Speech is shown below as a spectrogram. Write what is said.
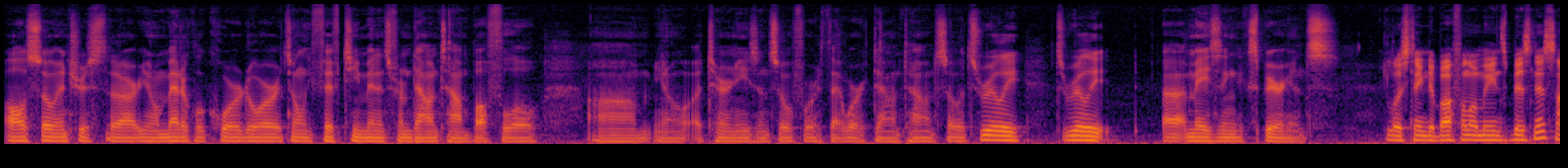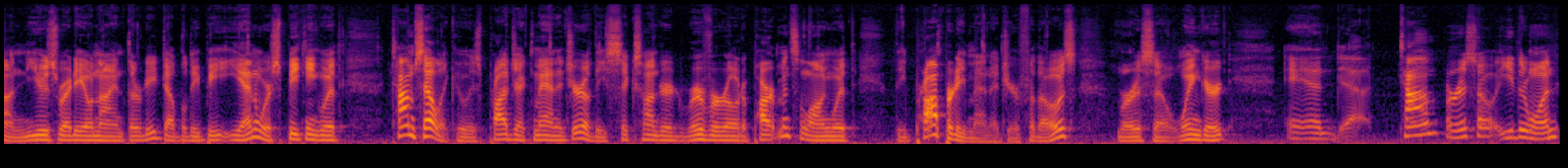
also interested are, you know, medical corridor. It's only 15 minutes from downtown Buffalo. Um, you know, attorneys and so forth that work downtown. So it's really it's really uh, amazing experience listening to Buffalo Means Business on News Radio 930 WBEN. We're speaking with Tom Selleck, who is project manager of the 600 River Road Apartments, along with the property manager for those, Marissa Wingert. And uh, Tom, Marissa, either one,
